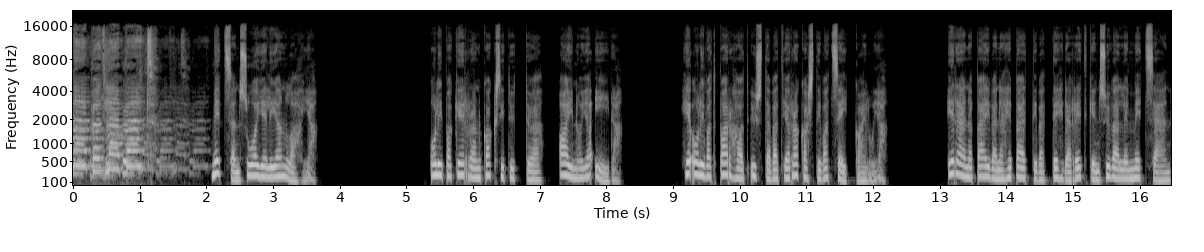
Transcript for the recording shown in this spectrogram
Läpät, läpät. Metsän suojelijan lahja. Olipa kerran kaksi tyttöä, Aino ja Iida. He olivat parhaat ystävät ja rakastivat seikkailuja. Eräänä päivänä he päättivät tehdä retken syvälle metsään,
